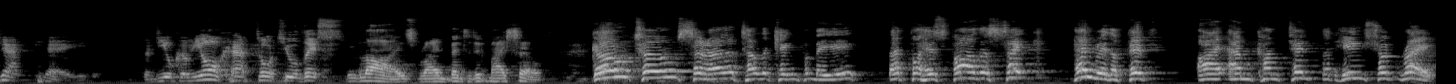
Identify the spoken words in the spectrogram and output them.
Jack Cade, the Duke of York hath taught you this. He lies, for I invented it myself. Go to, sirrah, tell the king for me, that for his father's sake, Henry the Fifth, I am content that he should reign.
